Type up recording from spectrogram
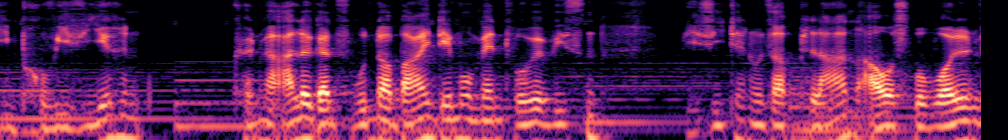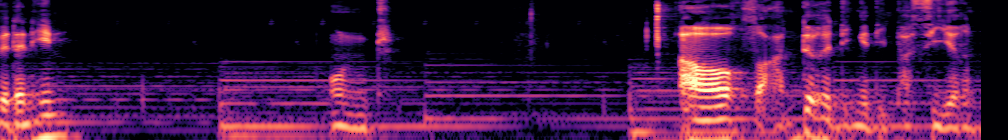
improvisieren können wir alle ganz wunderbar in dem Moment, wo wir wissen, wie sieht denn unser Plan aus, wo wollen wir denn hin? Und auch so andere Dinge, die passieren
